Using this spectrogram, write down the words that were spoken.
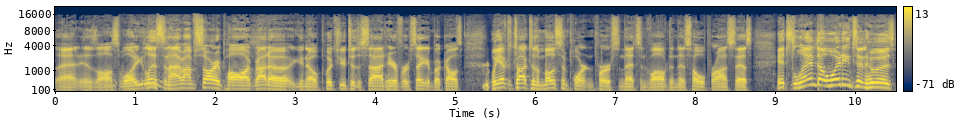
That is awesome. Well, you listen, I'm, I'm sorry, Paul. I've got to, you know, put you to the side here for a second because we have to talk to the most important person that's involved in this whole process. It's Linda Whittington, who has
